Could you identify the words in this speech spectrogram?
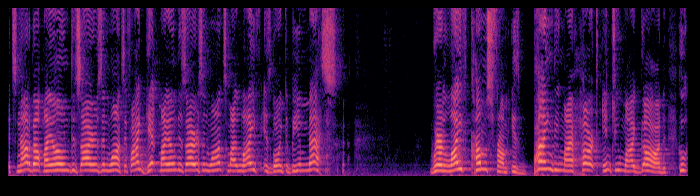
It's not about my own desires and wants. If I get my own desires and wants, my life is going to be a mess. Where life comes from is binding my heart into my God, who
